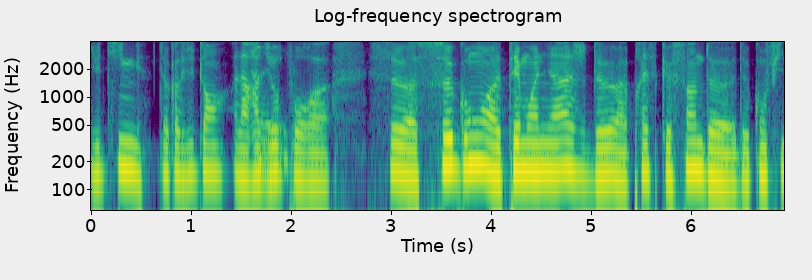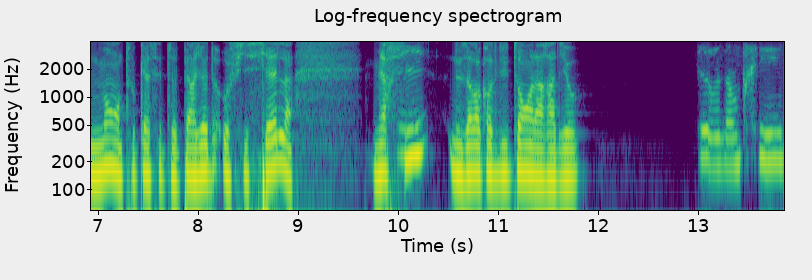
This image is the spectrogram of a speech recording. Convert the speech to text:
Yuting d'accorder du temps à la radio pour euh, ce euh, second euh, témoignage de presque fin de, confinement, en tout cas cette période officielle. Merci de nous avoir accordé du temps à la radio. Je vous en prie.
